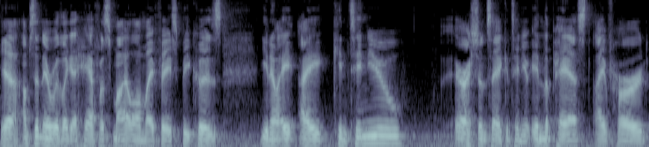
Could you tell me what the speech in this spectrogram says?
Yeah, I'm sitting there with like a half a smile on my face because, you know, I, I continue, or I shouldn't say I continue. In the past, I've heard,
